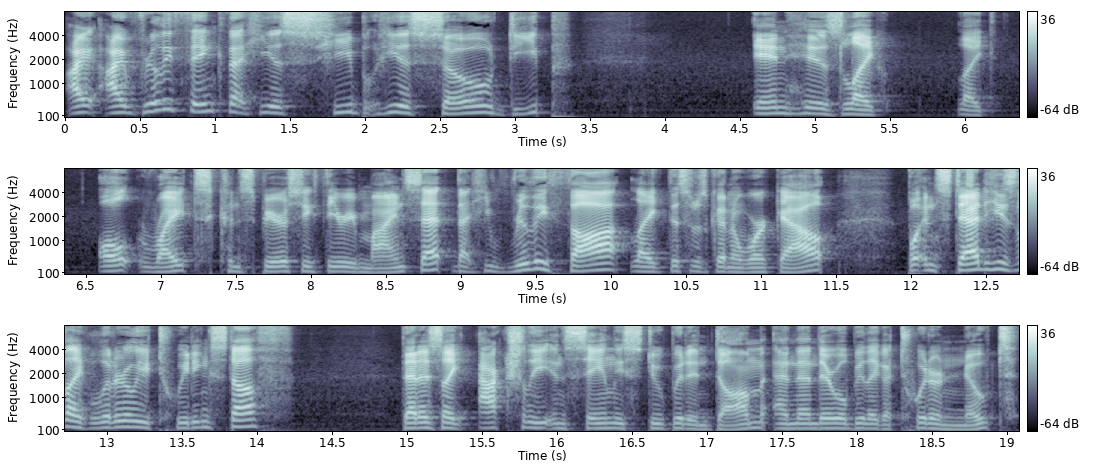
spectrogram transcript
I I really think that he is he he is so deep in his like like alt right conspiracy theory mindset that he really thought like this was gonna work out, but instead he's like literally tweeting stuff that is like actually insanely stupid and dumb, and then there will be like a Twitter note.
